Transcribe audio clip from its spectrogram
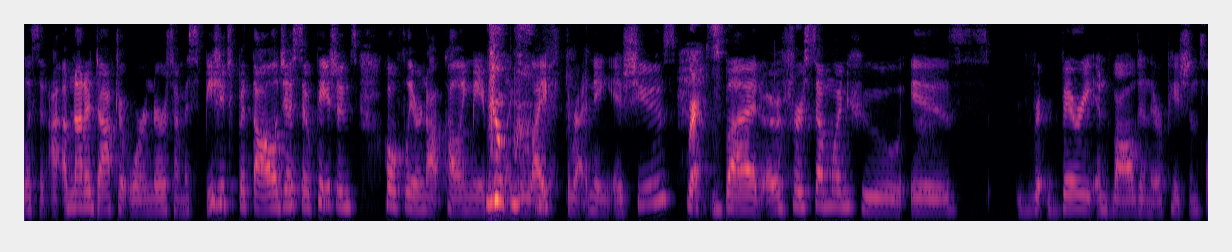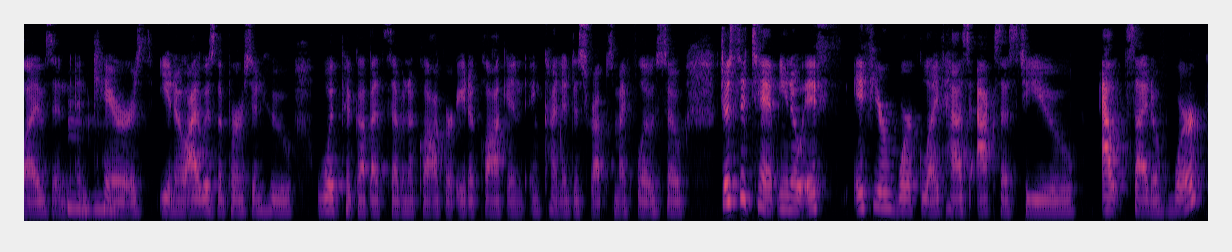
Listen, I, I'm not a doctor or a nurse. I'm a speech pathologist, so patients hopefully are not calling me for like life threatening issues. right But uh, for someone who is very involved in their patients' lives and, and Mhm. cares, you know, I was the person who would pick up at seven o'clock or eight o'clock and, and kind of disrupts my flow. So just a tip, you know, if if your work life has access to you outside of work,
